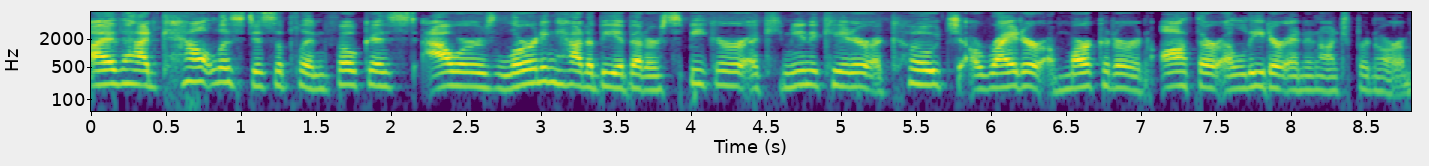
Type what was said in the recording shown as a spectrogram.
I've had countless discipline focused hours learning how to be a better speaker, a communicator, a coach, a writer, a marketer, an author, a leader, and an entrepreneur.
